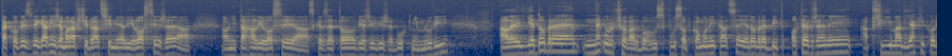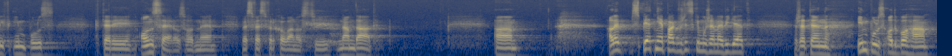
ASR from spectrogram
takový zvyk, já vím, že moravští bratři měli losy, že? A, a oni tahali losy a skrze to věřili, že Bůh k ním mluví. Ale je dobré neurčovat Bohu způsob komunikace, je dobré být otevřený a přijímat jakýkoliv impuls, který On se rozhodne ve své svrchovanosti nám dát. A, ale zpětně pak vždycky můžeme vidět, že ten impuls od Boha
